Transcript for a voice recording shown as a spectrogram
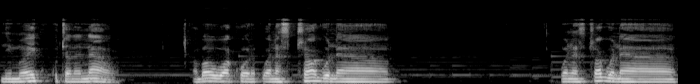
nimewahi kukutana nao ambao wako wana struggle na wana struggle na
